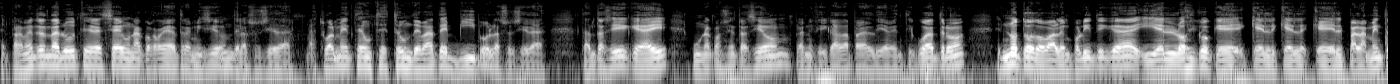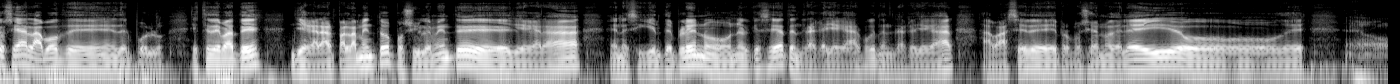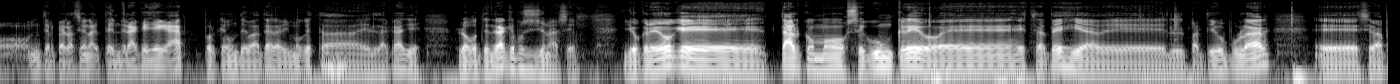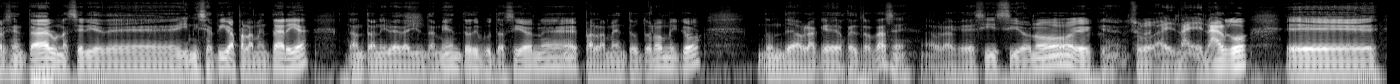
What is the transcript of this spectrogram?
El Parlamento andaluz tiene que ser una correa de transmisión de la sociedad. Actualmente es un, es un debate vivo en la sociedad. Tanto así que hay una concentración planificada para el día 24. No todo vale en política y es lógico que, el, que, el, Parlamento sea la voz del pueblo. Este debate llegará al Parlamento, posiblemente llegará en el siguiente pleno o en el que sea, tendrá que llegar, porque tendrá que llegar a base de proposición de ley o, de... Eh, interpelación tendrá que llegar, porque es un debate ahora mismo que está en la calle. Luego tendrá que posicionarse. Yo creo que, tal como según creo es estrategia del Partido Popular, eh, se va a presentar una serie de iniciativas parlamentarias, tanto a nivel de ayuntamientos, diputaciones, parlamento autonómico, donde habrá que retratarse, habrá que decir sí o no eh, en, algo eh,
